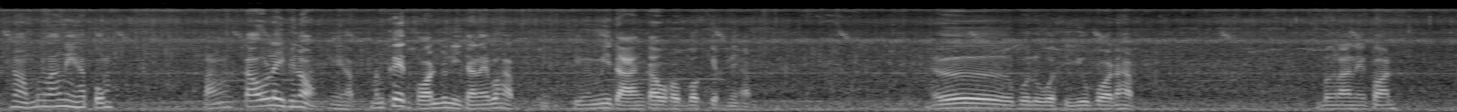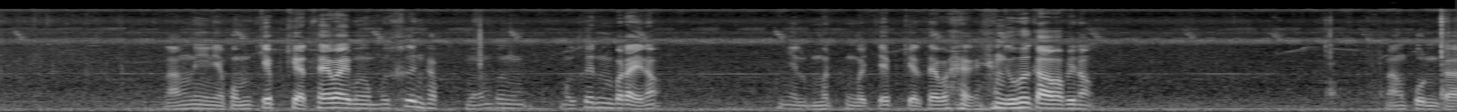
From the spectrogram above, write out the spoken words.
พี่น้องเบื้องหลังนี่ครับผม หลังเก่าเลยพี่น้องนี่ครับมันเคยถอนอยู่นี่จังไรบ่ครับที่มันมีด่างเก่าเขาบ่เก็บนี่ครับ เออบรูว่าสิอยู่บ่นะครับ เบื้องหลังนี่ก่อน หลังนี่เนี่ยผมเก็บเขียดแท้ไว้มือมือขึ้นครับผมเพิ่งมือขึ้นบ่ได้เนาะเนี่ยมันผมก็เจ็บเขียดแท้ไว้ยังอยู่คือเก่าครับพี่น้องหลังพุ่นก็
